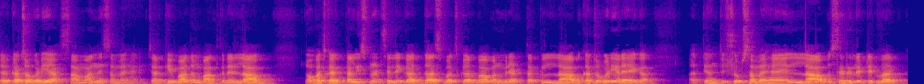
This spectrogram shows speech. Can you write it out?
चर का चौगड़िया सामान्य समय है। चर के बाद हम बात करें लाभ। नौ बजकर इकतालीस मिनट से लेकर दस बजकर बावन मिनट तक लाभ का चौगड़िया रहेगा। अत्यंत शुभ समय है, लाभ से रिलेटेड वर्क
